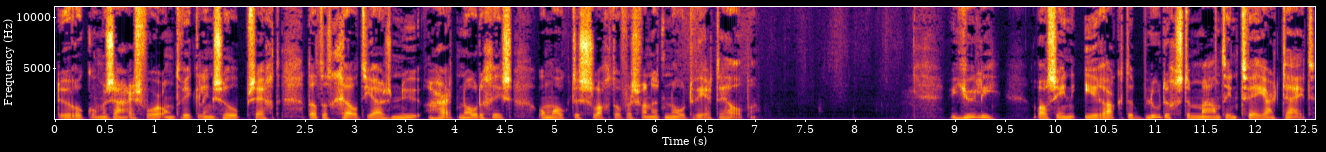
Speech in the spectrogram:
De Eurocommissaris voor ontwikkelingshulp zegt dat het geld juist nu hard nodig is om ook de slachtoffers van het noodweer te helpen. Juli was in Irak de bloedigste maand in twee jaar tijd.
